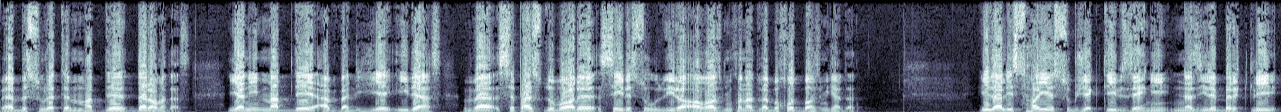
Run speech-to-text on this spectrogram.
و به صورت ماده در آمده است. یعنی مبدع اولیه ایده است و سپس دوباره سیر سعودی را آغاز می کند و به خود باز می گردد ایدالیست های سوبژکتیو ذهنی نظیر برکلی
